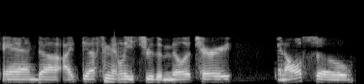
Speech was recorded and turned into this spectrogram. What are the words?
And uh, I definitely through the military and also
